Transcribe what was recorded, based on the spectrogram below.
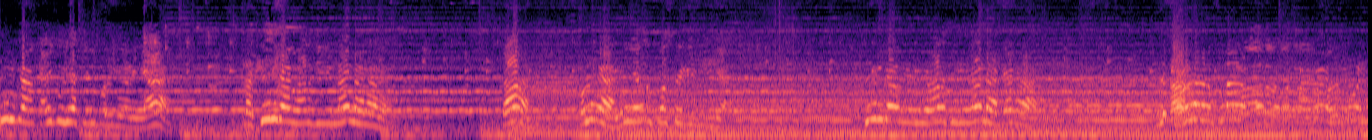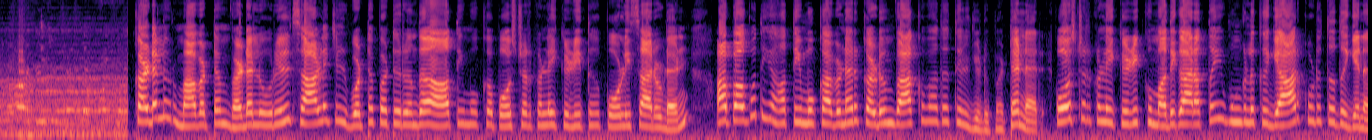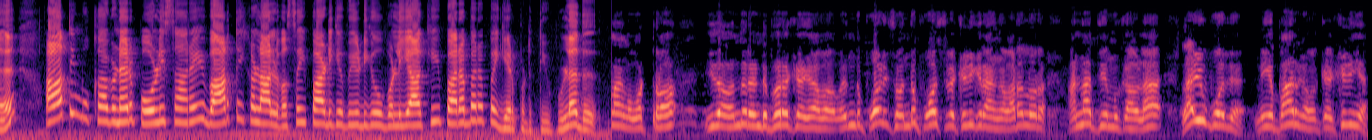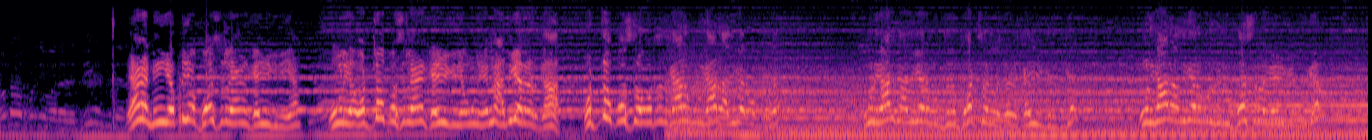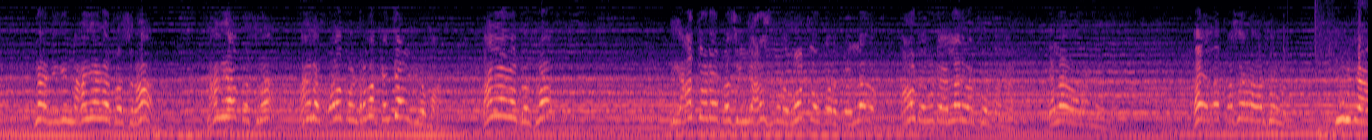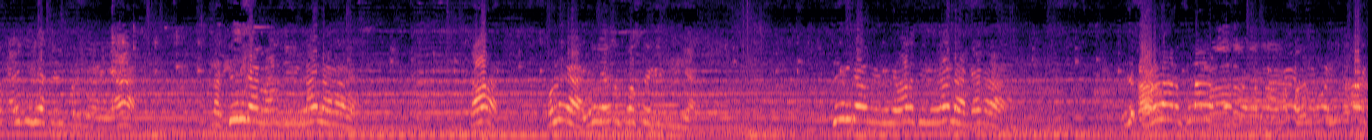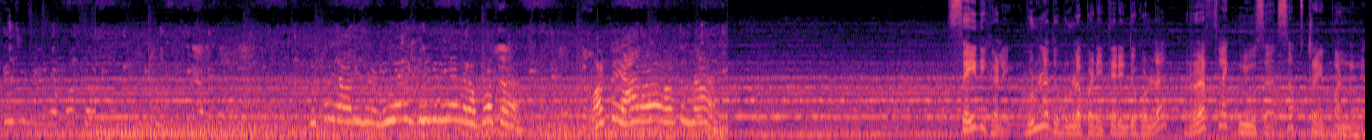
திமுக கைக்கூலியா செயல்படுறீங்களா நீங்க? இல்ல திமுக வேலை என்ன நானு சார் சொல்லுங்க நீங்க எதுக்கு போஸ்டர் கேட்குறீங்க திமுக நீங்க வேலை செய்வீங்களா நான் கேட்கறேன் கடலூர் மாவட்டம் வடலூரில் சாலையில் ஒட்டப்பட்டிருந்த அதிமுக போஸ்டர்களை கிழித்த போலீசாருடன் அப்பகுதி அதிமுகவினர் கடும் வாக்குவாதத்தில் ஈடுபட்டனர். போஸ்டர்களை கிழிக்கும் அதிகாரத்தை உங்களுக்கு யார் கொடுத்தது என அதிமுகவினர் போலீசாரை வார்த்தைகளால் வசைப்பாடிய வீடியோ வெளியாகி பரபரப்பை ஏற்படுத்தியுள்ளது. நாங்க இத வந்து ரெண்டு பேருக்கு வந்து போலீஸ் வந்து போஸ்டர் கிழிக்கிறாங்க வடலூர் அண்ணா திமுகவுல. லைவ் போகுது. நீங்க பாருங்க கிழிங்க. ஏங்க நீங்க எப்படியோ போஸ்டர்ல ஏங்க கழிக்கிறீங்க உங்களுக்கு ஒட்ட போஸ்டர்ல ஏன் கை உங்களுக்கு என்ன அதிகாரம் இருக்கா? ஒட்ட போஸ்டில் ஓட்டுறதுக்கு யாரும் உங்களுக்கு யாரும் அதிகாரம் கொடுத்தது உங்களுக்கு யாருக்கு அதிகாரம் கொடுத்தது போஸ்டர்ல கை- கை வைக்கிறதுக்கு உங்களுக்கு யாரும் அதிகாரம் கொடுக்குறது போஸ்டர்ல கை வைக்கிறதுக்கு என்ன நீங்க நாங்க என்ன பேசுறோம்? நாங்க ஏன் பேசுறோம்? நாங்க என்ன கொலை பண்றோமா? கஞ்சா வைக்கிறோமா நாங்க என்ன பேசுறோம்? நீங்க ஆத்தோட பேசுறீங்க. அரசு பண்ண ரோட்ல உட்கார எல்லாரும் ஆட்டோ கூட எல்லாரும் வர சொல்லிட்டாங்க. எல்லாரும் வராங்க. எல்லா பசங்க வர சொல்லுங்க. திமுக கைக்கூலியா செயல்படுறீங்களா நீங்க? இல்ல திமுக வேலை செய்வீங்களா? என்ன ஆ? நீங்க எதுக்கு போஸ்டர் கேட்குறீங்க திமுக நீங்க வேலை செய்வீங்களா நான் கேட்கறேன் இது தமிழ்நாடு full ஆ poster போடுறாங்க. நீங்க இந்த மாதிரி கிழிச்சிருக்கீங்க poster. சுப்ரீம் ஆபீஸ்ல நீங்க எதுக்கு கிழிக்கிறீங்கிற போஸ்டர் மட்டும் யாராவது வரட்டும் சார். செய்திகளை உள்ளது உள்ளபடி தெரிந்து கொள்ள ரெஃப்ளெக்ட் நியூஸை சப்ஸ்கிரைப் பண்ணுங்க.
